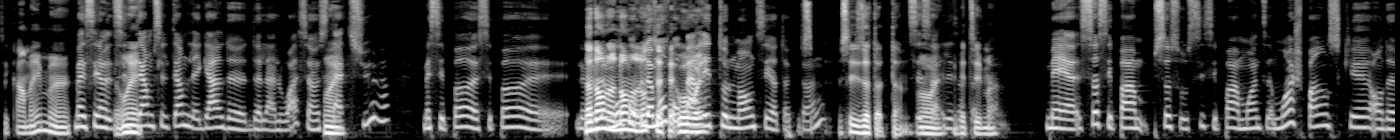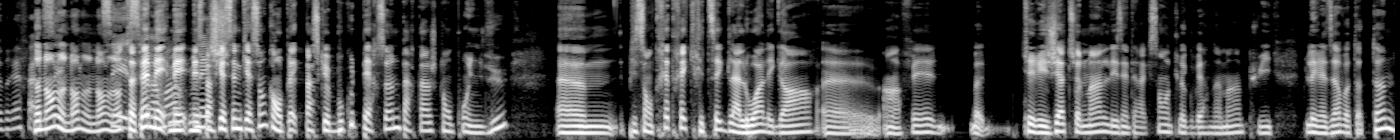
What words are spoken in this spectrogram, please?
c'est quand même. euh, Ben, c'est Ouais. le, terme- c'est le terme légal de, de la loi. C'est un statut, là, mais c'est pas. C'est pas euh, le, Non, non, le non, mot non, pour, non, le mot pour parler ouais. de tout le monde, c'est autochtone. c'est les Autochtones. C'est ça, les effectivement. autochtones. Mais euh, ça, c'est pas, ça aussi, c'est pas à moi de dire. Moi, je pense qu'on devrait faire. Non, non, non, non, non, non, tout à fait, mais, vraiment- mais, mais c'est parce que c'est une question complexe, parce que beaucoup de personnes partagent ton point de vue, euh, puis sont très, très critiques de la loi à l'égard, euh, en fait, ben, qui régit actuellement les interactions entre le gouvernement puis, puis les réserves autochtones.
